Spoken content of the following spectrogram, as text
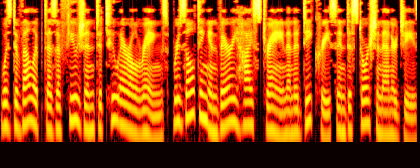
was developed as a fusion to two aryl rings, resulting in very high strain and a decrease in distortion energies.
